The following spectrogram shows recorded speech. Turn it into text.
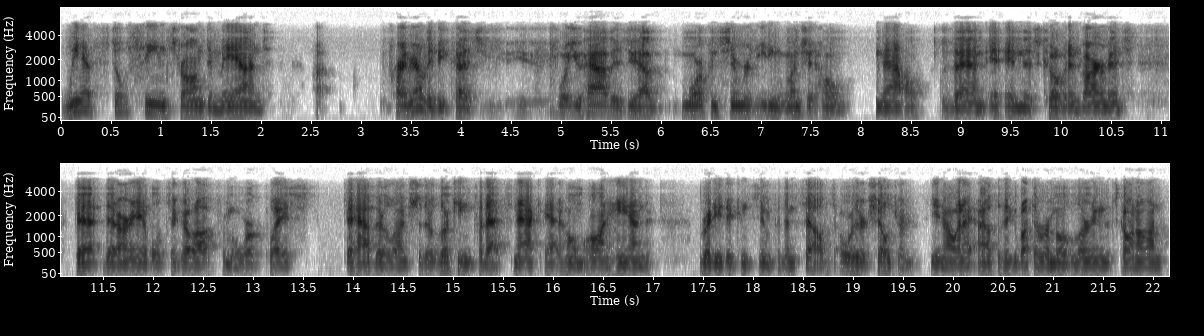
we have still seen strong demand uh, primarily because you, what you have is you have more consumers eating lunch at home now than in, in this COVID environment that, that aren't able to go out from a workplace to have their lunch. So they're looking for that snack at home on hand, ready to consume for themselves or their children. You know, and I, I also think about the remote learning that's gone on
